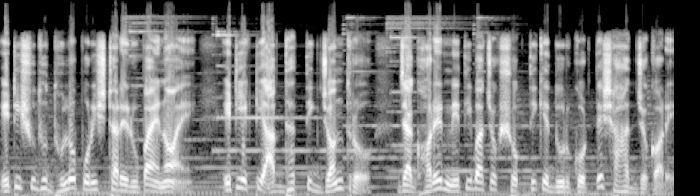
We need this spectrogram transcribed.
এটি শুধু ধুলো পরিষ্কারের উপায় নয়, এটি একটি আধ্যাত্মিক যন্ত্র যা ঘরের নেতিবাচক শক্তিকে দূর করতে সাহায্য করে।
